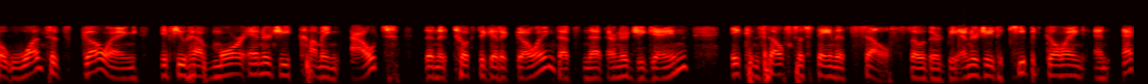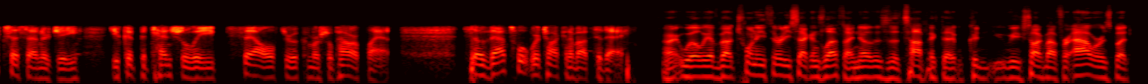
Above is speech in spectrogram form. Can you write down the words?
But once it's going, if you have more energy coming out than it took to get it going, that's net energy gain, it can self sustain itself. So there'd be energy to keep it going, and excess energy you could potentially sell through a commercial power plant. So that's what we're talking about today. All right, Well, we have about 20, 30 seconds left. I know this is a topic that could we could talk about for hours, but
